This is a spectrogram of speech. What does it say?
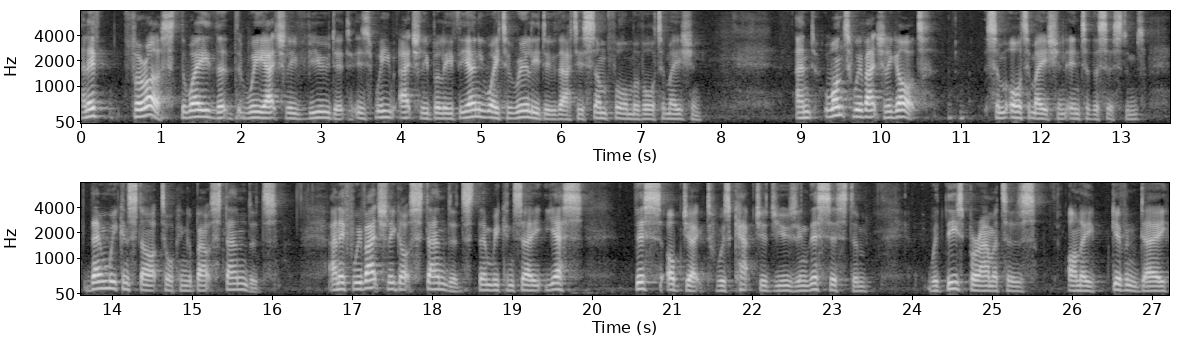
And if for us, the way that we actually viewed it is we actually believe the only way to really do that is some form of automation. And once we've actually got some automation into the systems, then we can start talking about standards. And if we've actually got standards, then we can say, yes, this object was captured using this system with these parameters on a given day,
